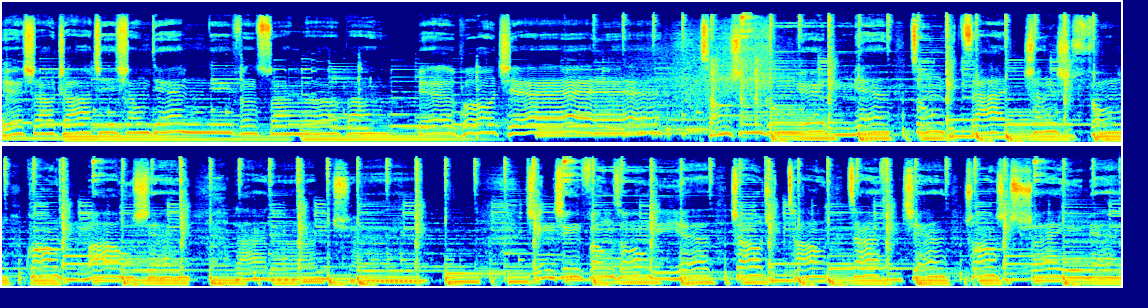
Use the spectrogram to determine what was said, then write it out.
夜宵炸鸡想点一份，算了吧，别破戒。苍生公寓里面，总比在城市疯狂的冒险来的安全。尽情放纵一夜，照着躺在房间床上睡眠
